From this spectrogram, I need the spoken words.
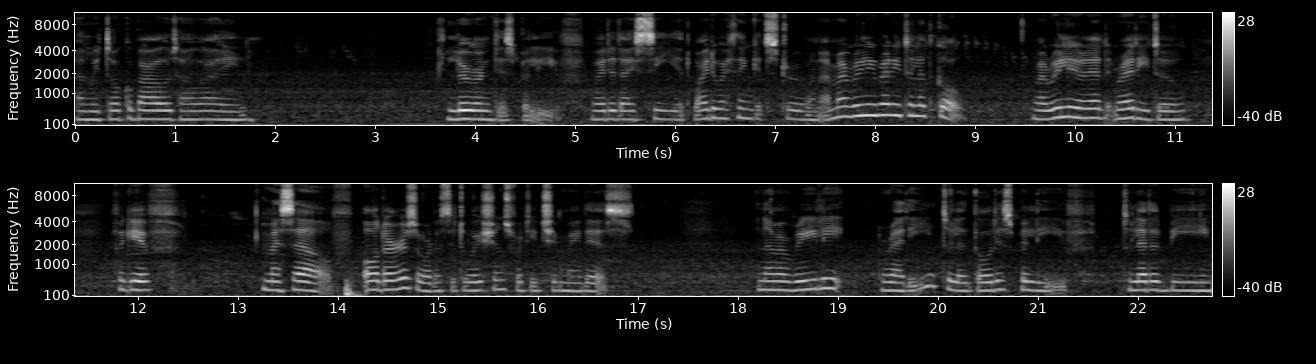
And we talk about how I learned this belief? Where did I see it? Why do I think it's true? And am I really ready to let go? Am I really ready to forgive myself, others, or the situations for teaching me this? And am I really ready to let go this belief, to let it be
